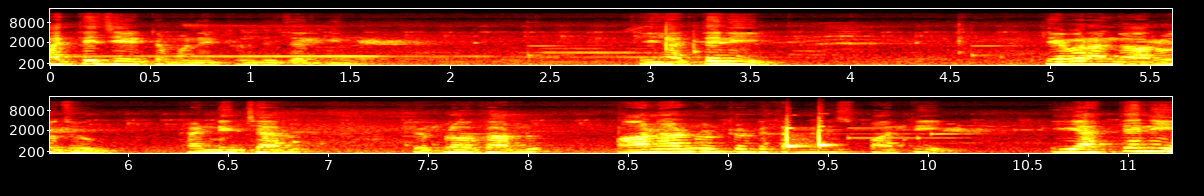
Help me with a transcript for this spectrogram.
హత్య చేయటం అనేటువంటిది జరిగింది. ఈ హత్యని తీవ్రంగా ఆ రోజు ఖండించారు విప్లవకారులు. ఆనాడు ఉన్నటువంటి కమ్యూనిస్ట్ పార్టీ ఈ హత్యని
